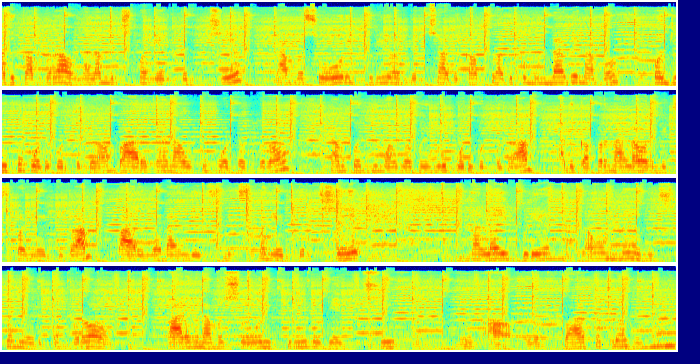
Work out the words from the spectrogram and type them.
அதுக்கப்புறம் நல்லா மிக்ஸ் பண்ணி எடுத்துருச்சு. நம்ம சோறு இப்படி வந்துருச்சு. அதுக்கப்புறம் அதுக்கு முன்னாடி நம்ம கொஞ்சம் உப்பு போட்டு கொடுத்துக்கலாம். பாருங்கள் நான் உப்பு போட்ட அப்புறம் நம்ம கொஞ்சம் மிளகா பொடி கூட போட்டு கொடுத்துக்கலாம். அதுக்கப்புறம் நல்லா ஒன்று மிக்ஸ் பண்ணி எடுத்துக்கலாம். பாருங்கள் நான் இங்கே மிக்ஸ் பண்ணி எடுத்துருச்சு. நல்லா இப்படியே நல்லா ஒன்று மிக்ஸ் பண்ணி எடுத்தப்புறம் பாருங்கள் நம்ம சோறு இப்படி ரெடி இருந்துச்சு பார்த்தப்பறம் ரொம்ப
